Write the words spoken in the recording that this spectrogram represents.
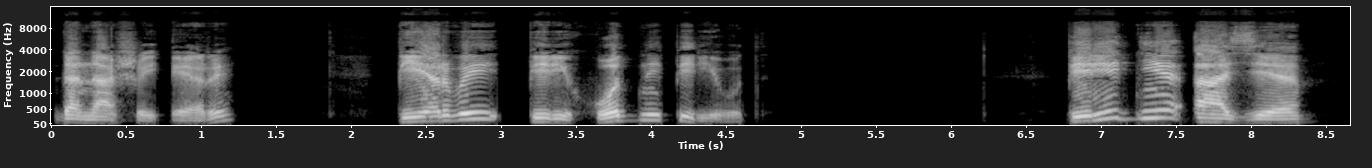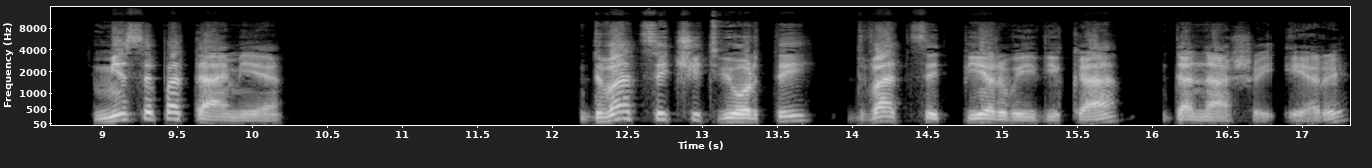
до нашей эры. Первый переходный период. Передняя Азия. Месопотамия. 24-21 века до нашей эры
